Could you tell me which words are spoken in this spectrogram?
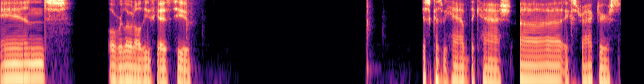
And overload all these guys too. Just because we have the cash. Uh, extractors.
